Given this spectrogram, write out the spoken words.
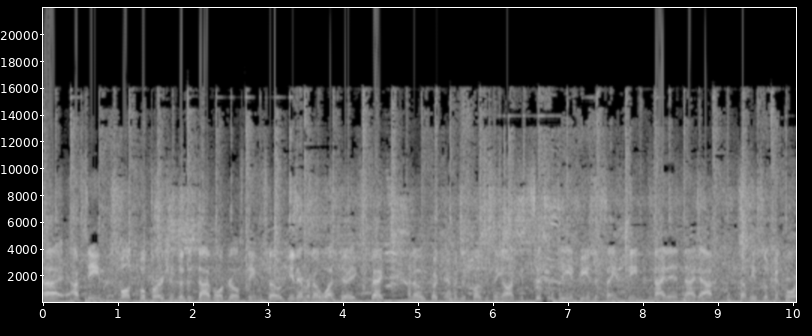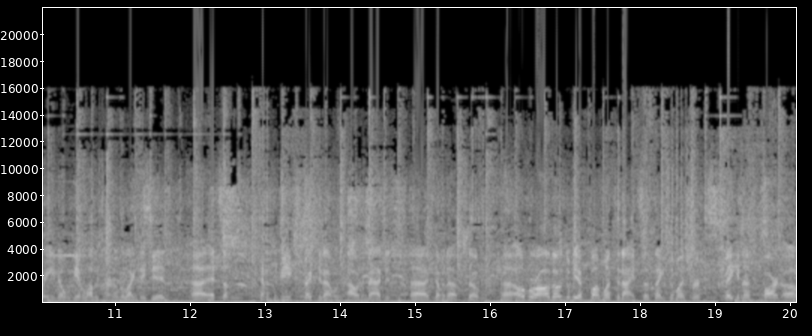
uh, I've seen multiple versions of this Diboll girls team, so you never know what to expect. I know Coach Emmons is focusing on consistency and being the same team night in, night out. Something he's looking for. You know, when you have a lot of turnover like they did, uh, it's something kind of to be expected. I would, I would imagine uh, coming up. So uh, overall, though, it's gonna be a fun one tonight. So thanks so much for making us part of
